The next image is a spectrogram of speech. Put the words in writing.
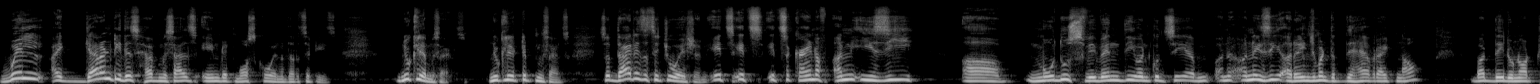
will, I guarantee this, have missiles aimed at Moscow and other cities, nuclear missiles, nuclear tipped missiles. So that is the situation. It's it's it's a kind of uneasy uh, modus vivendi, one could say, um, an uneasy arrangement that they have right now, but they do not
